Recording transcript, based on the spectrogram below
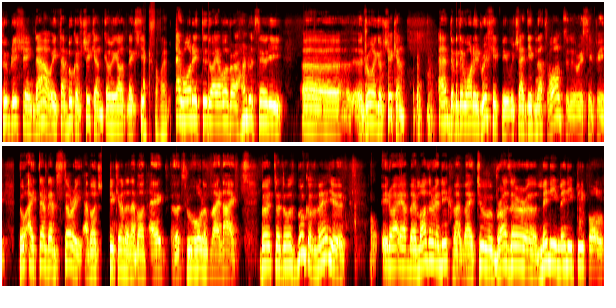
publishing now it's a book of chicken coming out next year. Excellent. I wanted to do. I have over 130 uh, drawing of chicken, and they wanted recipe, which I did not want to do recipe. So I tell them story about chicken and about egg uh, through all of my life. But uh, those book of menu you know, I have my mother in it, my, my two brother, uh, many, many people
